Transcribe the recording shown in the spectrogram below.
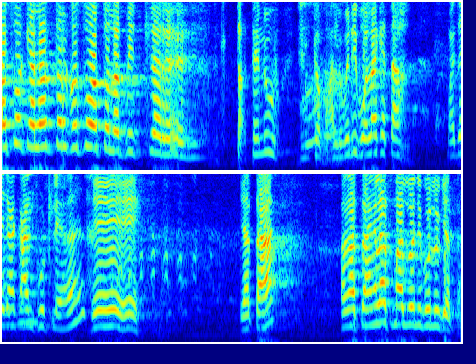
असं केलास तर कसं होतं पिक्चर तात्यानू हेंका मालवणी बोला घेता माझे काय कान फुटले हं? ए ए, ए. येता अगा चांगलाच मालवणी बोलू घेता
